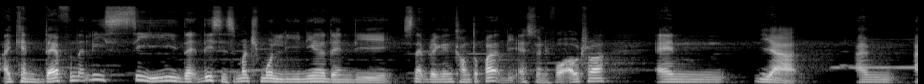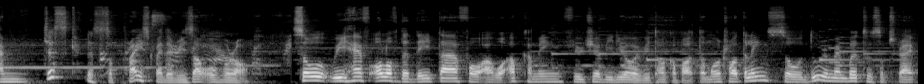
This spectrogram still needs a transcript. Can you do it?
I can definitely see that this is much more linear than the Snapdragon counterpart, the S24 Ultra. And yeah, I'm I'm just kind of surprised by the result overall. So we have all of the data for our upcoming future video where we talk about thermal throttling. So do remember to subscribe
